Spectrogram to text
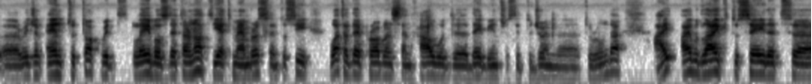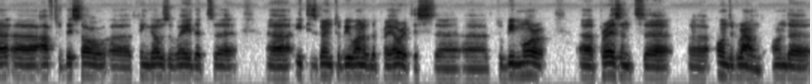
uh, region and to talk with labels that are not yet members and to see what are their problems and how would uh, they be interested to join to Runda. I, I would like to say that after this whole thing goes away, that uh, it is going to be one of the priorities uh, uh, to be more present on the ground, on the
